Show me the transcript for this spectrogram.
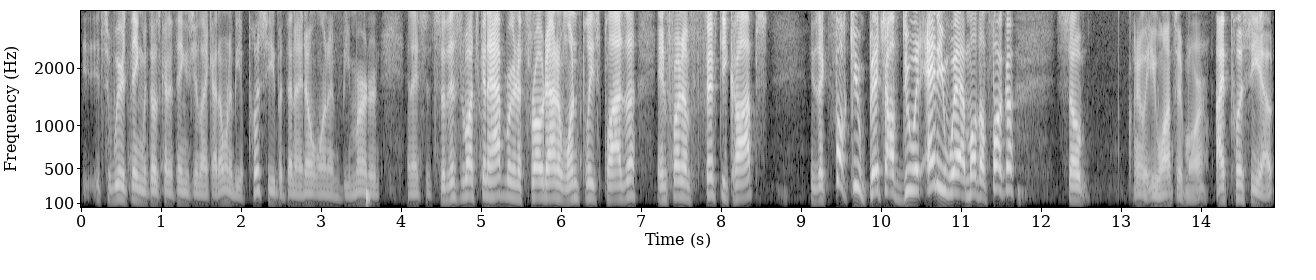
it's a weird thing with those kind of things. You're like, I don't want to be a pussy, but then I don't want to be murdered. And I said, so this is what's going to happen. We're going to throw down at one police plaza in front of 50 cops. He's like, fuck you, bitch. I'll do it anywhere, motherfucker. So Clearly, he wants it more. I pussy out,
